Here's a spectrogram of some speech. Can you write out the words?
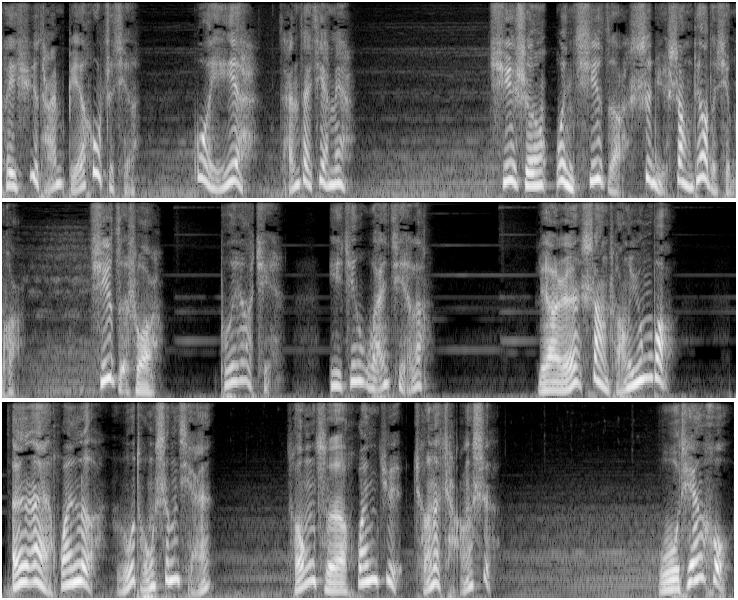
可以叙谈别后之情，过一夜咱再见面。”七生问妻子侍女上吊的情况，妻子说：“不要紧，已经完结了。”两人上床拥抱，恩爱欢乐，如同生前，从此欢聚成了常事。五天后，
